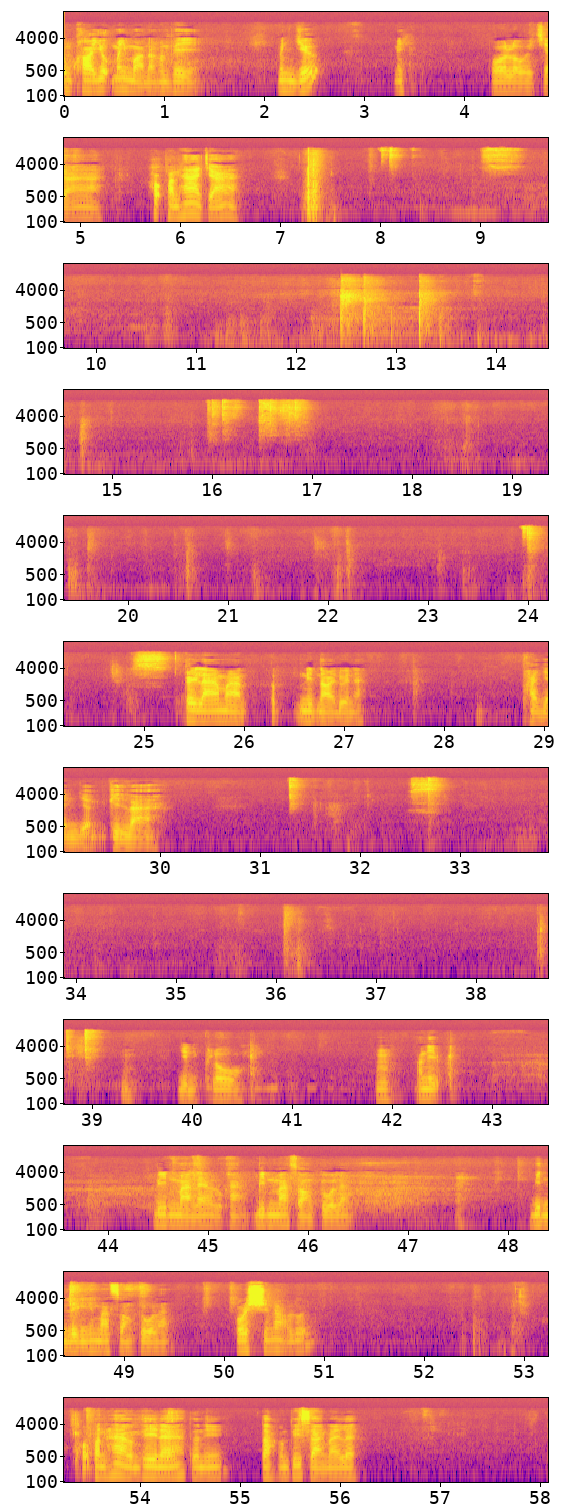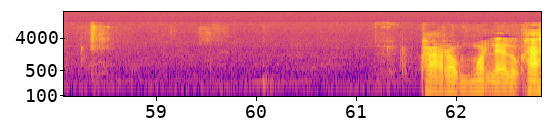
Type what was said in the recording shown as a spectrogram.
ผมขอยยกไม่หมดนะคุณพี่ มันเยอะ นี่โปโลจ้าหกพันห้าจ้ากีฬามานิดหน่อยด้วยนะาเย็นย็นๆกีฬายูนิโคลอันนี้ บินมาแล้วลูกค้า บินมาสองตัวแล้ว บินลิงนี่มาสองตัวแล้วออริจินัลด้วยเพราะพันห้าคุณพี่นะ ตัวนี้ตักคุณพี่สั่งได้เลย พารมหมดแล้วลูกค้า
